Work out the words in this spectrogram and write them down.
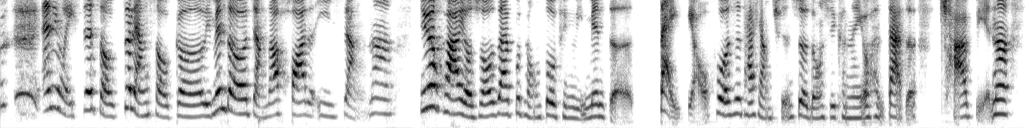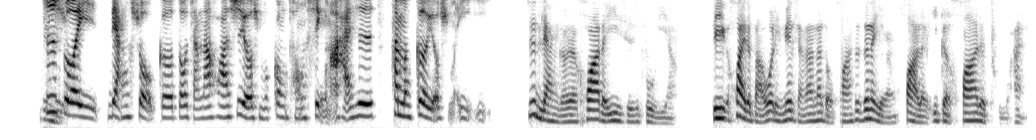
Anyways，这首这两首歌里面都有讲到花的意象，那。因为花有时候在不同作品里面的代表，或者是他想诠释的东西，可能有很大的差别。那之所以两首歌都讲到花，是有什么共同性吗？还是他们各有什么意义？就是两个花的意思是不一样。第一个坏的把握里面讲到那朵花，是真的有人画了一个花的图案。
